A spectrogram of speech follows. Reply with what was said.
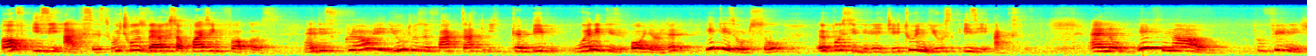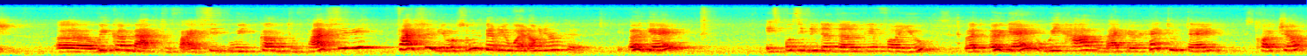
of easy axis, which was very surprising for us. And it's clearly due to the fact that it can be, when it is oriented, it is also a possibility to induce easy axis. And if now, to finish, uh, we come back to 5CB, we come to 5CB, 5CB also is very well oriented. Again, it's possibly not very clear for you, but again, we have like a head-to-tail structure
